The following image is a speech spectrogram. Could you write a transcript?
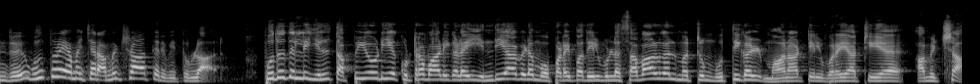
என்று உள்துறை அமைச்சர் அமித்ஷா தெரிவித்துள்ளார். புதுதில்லியில் தப்பியோடிய குற்றவாளிகளை இந்தியாவிடம் ஒப்படைப்பதில் உள்ள சவால்கள் மற்றும் உத்திகள் மாநாட்டில் உரையாற்றிய அமித்ஷா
